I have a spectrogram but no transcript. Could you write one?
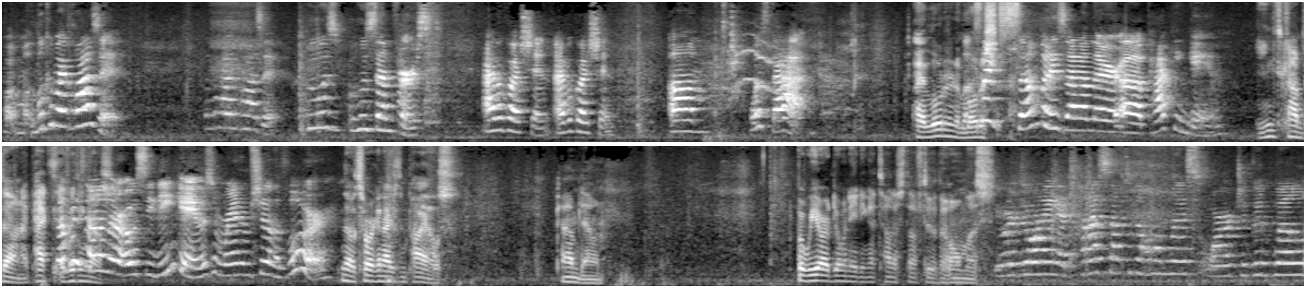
But look at my closet. Look at my closet. Who's who's done first? I have a question. I have a question. Um, what's that? I loaded a Looks like somebody's not on their uh, packing game. You need to calm down. I packed Somebody's everything not on else. their OCD game. There's some random shit on the floor. No, it's organized in piles. Calm down. But we are donating a ton of stuff to the homeless. We are donating a ton of stuff to the homeless or to Goodwill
